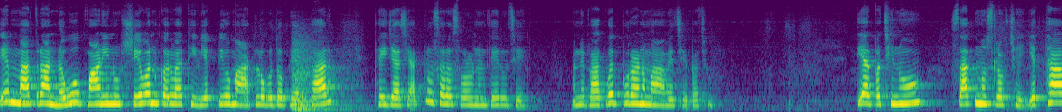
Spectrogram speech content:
તેમ માત્ર આ નવું પાણીનું સેવન કરવાથી વ્યક્તિઓમાં આટલો બધો ફેરફાર થઈ જશે. આટલું સરસ વર્ણન કર્યું છે અને ભાગવત પુરાણમાં આવે છે પાછું. ત્યાર પછીનો સાતમો શ્લોક છે, યથા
